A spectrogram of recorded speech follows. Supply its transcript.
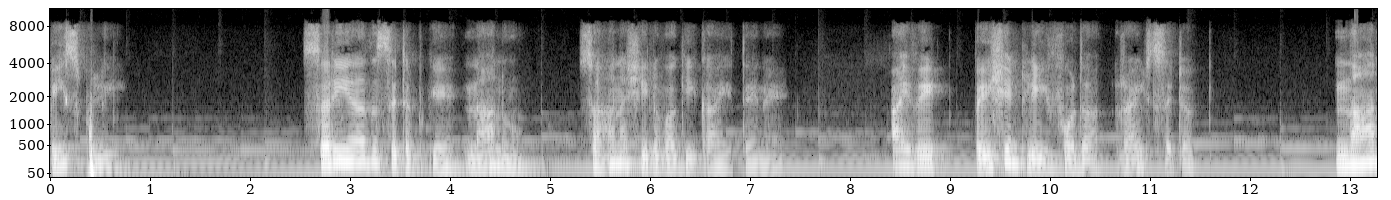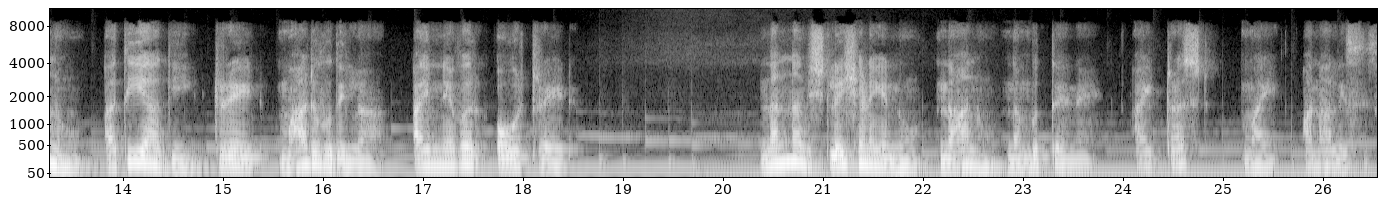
ಪೀಸ್ಫುಲಿ ಸರಿಯಾದ ಸೆಟಪ್ಗೆ ನಾನು ಸಹನಶೀಲವಾಗಿ ಕಾಯುತ್ತೇನೆ. I wait patiently for the right setup ನಾನು ಅತಿಯಾಗಿ ಟ್ರೇಡ್ ಮಾಡುವುದಿಲ್ಲ. ಐ ನೆವರ್ ಓವರ್ ಟ್ರೇಡ್ ನನ್ನ ವಿಶ್ಲೇಷಣೆಯನ್ನು ನಾನು ನಂಬುತ್ತೇನೆ. ಐ ಟ್ರಸ್ಟ್ ಮೈ ಅನಾಲಿಸಿಸ್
